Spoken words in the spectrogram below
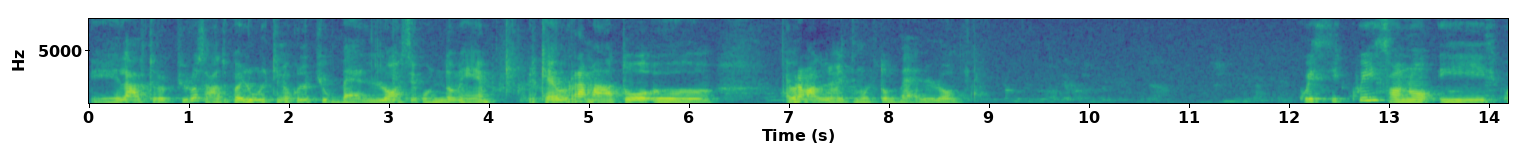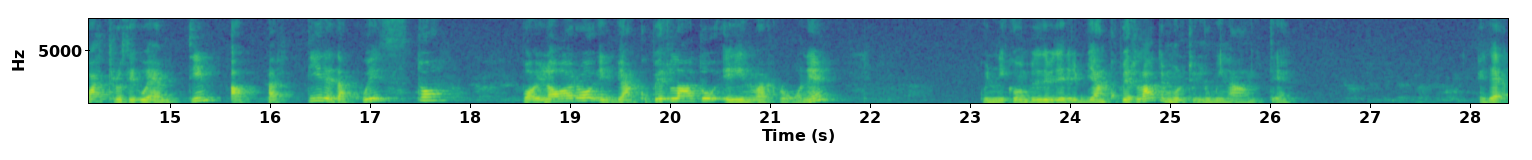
l'altro è più rosato. Poi l'ultimo è quello più bello secondo me perché è un ramato eh, è un ramato veramente molto bello. Questi qui sono i quattro seguenti. A partire da questo poi l'oro, il bianco perlato e il marrone quindi come potete vedere il bianco perlato è molto illuminante. Ed è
